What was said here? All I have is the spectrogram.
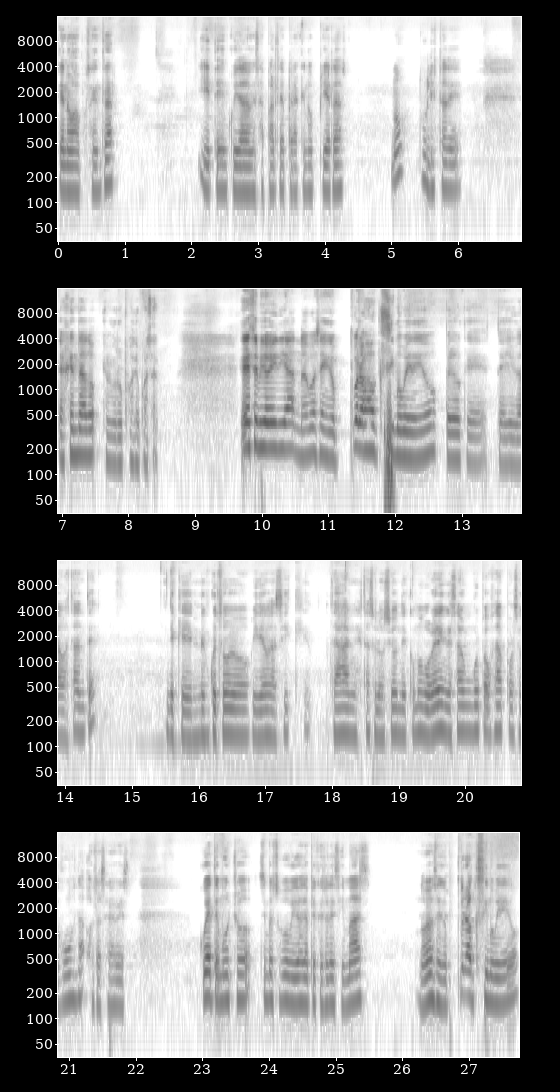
ya no vas a entrar. Y ten cuidado en esa parte para que no pierdas ¿no? tu lista de, de agendado en grupos de WhatsApp. Este video de hoy día nos vemos en el próximo video. Espero que te haya ayudado bastante. De que no encuentro videos así que dan esta solución de cómo volver a ingresar a un grupo WhatsApp por segunda o tercera vez. Cuídate mucho. Siempre subo videos de aplicaciones y más. Nos vemos en el próximo video.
